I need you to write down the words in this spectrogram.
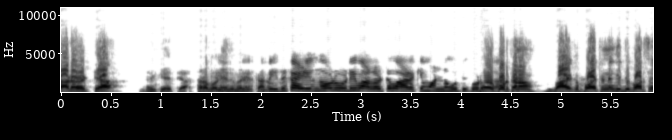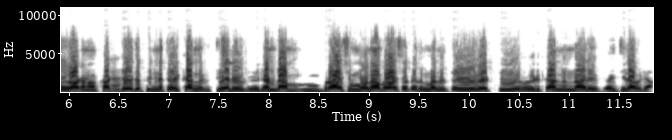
കടവെട്ട കയറ്റുക. അത്ര പണി എടുക്കണം ഇത് കഴിയുന്നതോടുകൂടി വളമിട്ട് വാഴയ്ക്ക് മണ്ണ് കൂട്ടി കൊടുക്കുക കൊടുക്കണം. വാഴയ്ക്ക് പോറ്റണമെങ്കിൽ ഇത് പറിച്ച് ഒഴിവാക്കണം. കട്ട് ചെയ്ത് പിന്നെ തേക്കാൻ നിർത്തിയാൽ രണ്ടാം പ്രാവശ്യം മൂന്നാം പ്രാവശ്യം ഒക്കെ ഇതുമ്പോൾ തേവ് വെട്ടി എടുക്കാൻ നിന്നാൽ കഴിച്ചിലാവില്ല.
